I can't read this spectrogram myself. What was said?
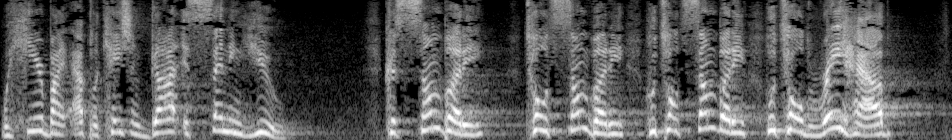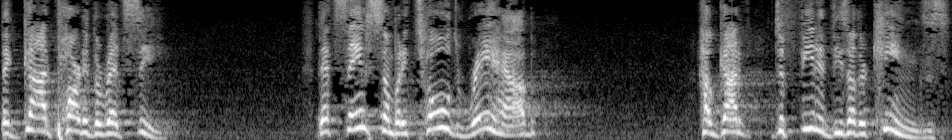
Well, here by application, God is sending you. Because somebody told somebody who told somebody who told Rahab that God parted the Red Sea. That same somebody told Rahab how God defeated these other kings.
